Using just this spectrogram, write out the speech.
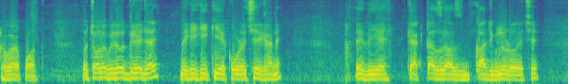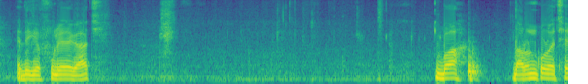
ঢোকার পথ। তো চলো ভিতর দিকে যাই, দেখি কী কী করেছে এখানে। এদিকে ক্যাকটাস গাছ, গাছগুলো রয়েছে, এদিকে ফুলের গাছ। বাহ, দারুণ করেছে।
